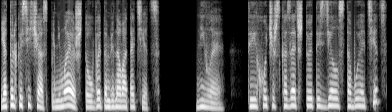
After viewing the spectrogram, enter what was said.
Я только сейчас понимаю, что в этом виноват отец. «Милая, ты хочешь сказать, что это сделал с тобой отец?»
